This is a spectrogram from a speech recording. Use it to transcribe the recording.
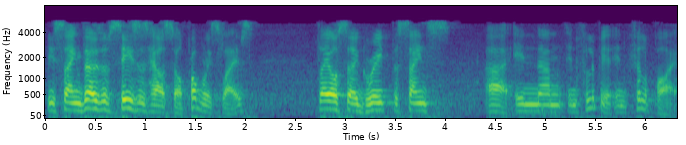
He's saying those of Caesar's household, probably slaves, they also greet the saints uh, in, um, in, Philippi, in Philippi.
